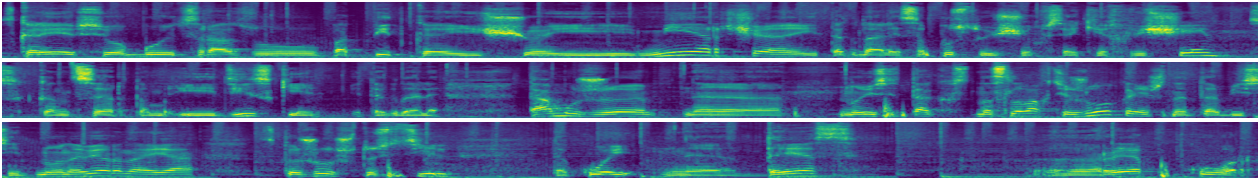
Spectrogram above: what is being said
Скорее всего, будет сразу подпитка еще и мерча и так далее, сопутствующих всяких вещей с концертом и диски и так далее. Там уже, э, ну, если так, на словах тяжело, конечно, это объяснить, но, наверное, я скажу, что стиль такой э, death, э, рэп-кор,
